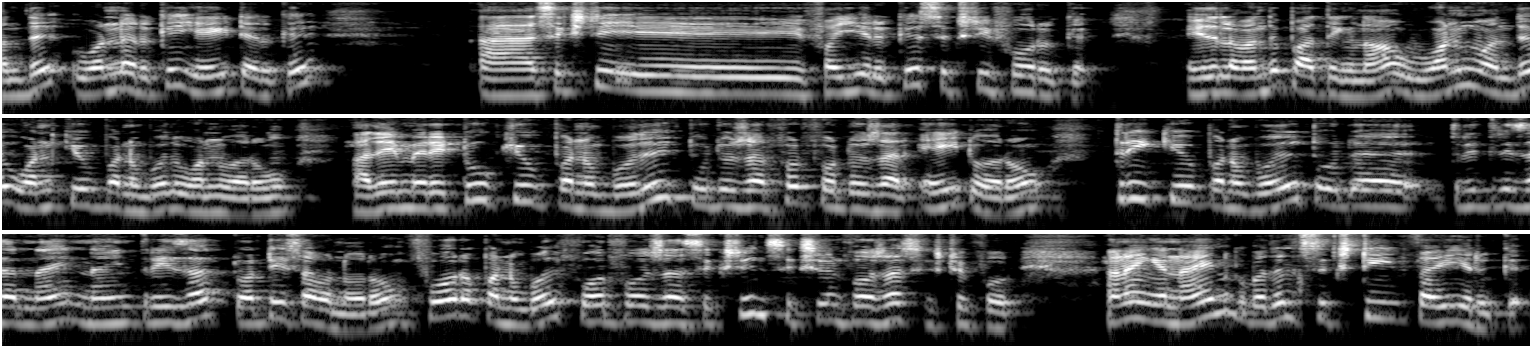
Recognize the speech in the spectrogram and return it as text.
வந்து ஒன்று இருக்குது எயிட் இருக்குது சிக்ஸ்டி ஃபைவ் இருக்குது சிக்ஸ்டி ஃபோர் இருக்குது இதில் வந்து பார்த்தீங்கன்னா ஒன் வந்து ஒன் க்யூப் பண்ணும்போது ஒன் வரும். அதேமாரி டூ க்யூப் பண்ணும்போது டூ டூ சார் ஃபோர் ஃபோர் டூ சார் எயிட் வரும். த்ரீ க்யூப் பண்ணும்போது டூ த்ரீ த்ரீ சார் நைன் நைன் த்ரீ சார் டுவெண்ட்டி செவன் வரும். ஃபோரை பண்ணும்போது ஃபோர் ஃபோர் சார் சிக்ஸ்டீன் சிக்ஸ்டீன் ஃபோர் சார் சிக்ஸ்டி ஃபோர் ஆனால் இங்கே நைனுக்கு பதில் சிக்ஸ்டி ஃபைவ் இருக்குது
